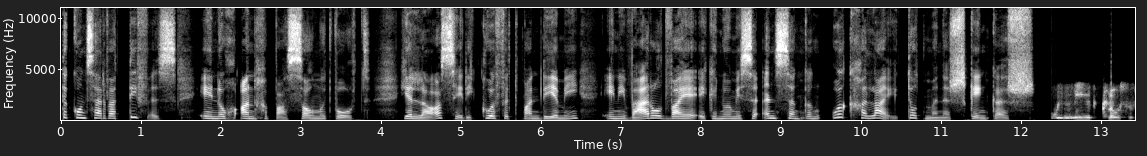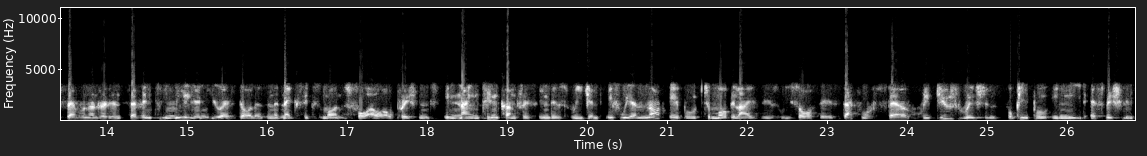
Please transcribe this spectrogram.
te konservatief is en nog aangepas sal moet word. Helaas het die COVID-pandemie en die wêreldwye ekonomiese insinking ook gelei tot minder skenkers. Need close to 770 million US dollars in the next six months for our operations in 19 countries in this region. If we are not able to mobilize these resources, that will spell reduced rations for people in need, especially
